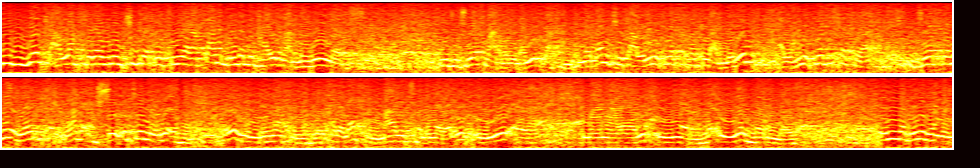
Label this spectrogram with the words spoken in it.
şimdi diyor ki Allah Firavun'un küfretmesini yarattı ama bunda bir hayır var bilmiyoruz. Bir hikmet var bunda mutlaka. Neden? Çünkü Allah'ın hikmet sıfatı var. Biri Allah'ın hikmet sıfatı var. Hikmet de neydi? Var da şey için oldu o yüzden bu zaten dikkat edersen bazı kelimelerin ilmi olarak manalarını anlıyoruz ve ilmek zorundayız. İnmediği zaman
